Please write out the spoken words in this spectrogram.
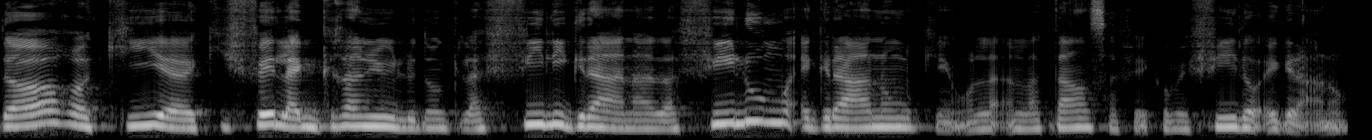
d'or qui, euh, qui fait la granule. Donc la filigrana, la filum et granum, qui en latin, ça fait comme filo et grano.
